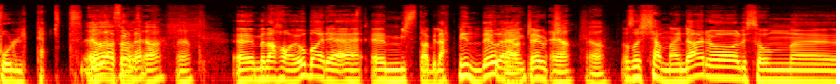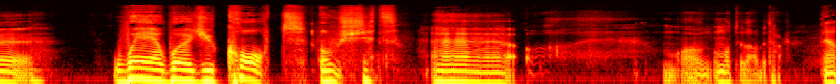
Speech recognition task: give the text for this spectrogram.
voldtekt. Det er jo det jeg føler. Ja, ja. Eh, Men jeg har jo bare eh, mista billetten min. Det er jo det jeg egentlig har gjort. Ja, ja. Og så kommer han der og liksom eh, Where were you caught? Oh, shit. Eh, og måtte da betale. Ja.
